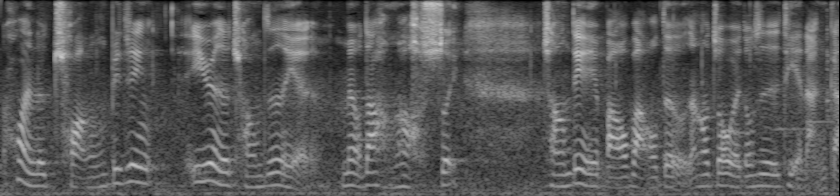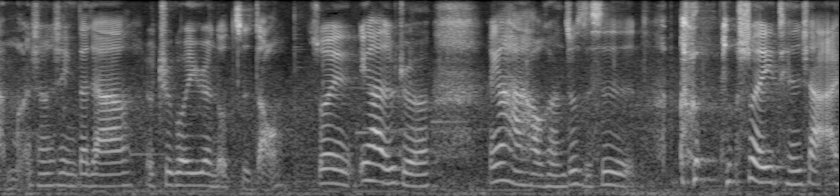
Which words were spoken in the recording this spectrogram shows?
换了床，毕竟医院的床真的也没有到很好睡。床垫也薄薄的，然后周围都是铁栏杆嘛，相信大家有去过医院都知道，所以一开始就觉得应该还好，可能就只是 睡一天下来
